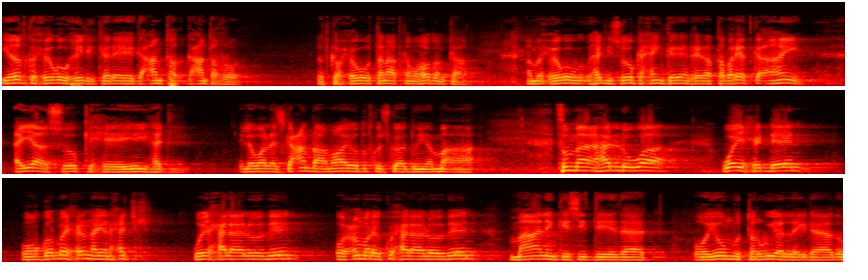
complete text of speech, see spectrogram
iyo dadka xoogow heli kara ee gacanta roon dadka xoogow tanaadka ama hodanka ama xoogow hadyi soo kaxayn kareen reera tabareedka ahayn ayaa soo kaxeeyey hadyi ila waa isgacan dhaamaayo dadku isku adduunya ma aha. Uma ahalluu waa way xidheen oo gormay xidhanhayeen xajki. Way xalaaloobeen oo cumaray ku xalaaloobeen maalinkii sideedaad oo yowmu tarwiya la yidhaahdo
